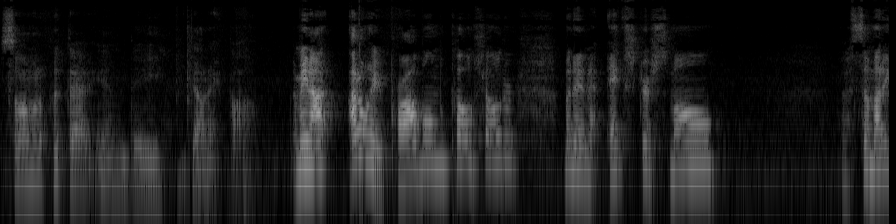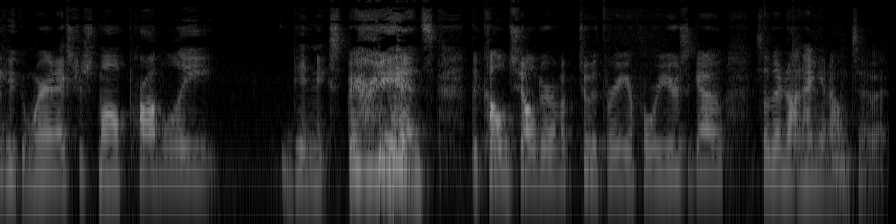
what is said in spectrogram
so I'm gonna put that in the donate pile. I mean, I, I don't have a problem with cold shoulder, but in an extra small, uh, somebody who can wear an extra small probably didn't experience the cold shoulder of a two or three or four years ago, so they're not hanging on to it.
